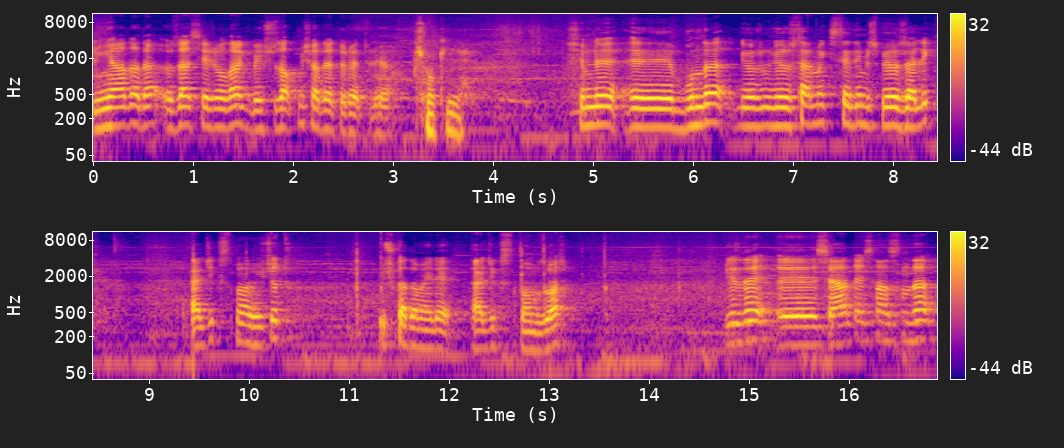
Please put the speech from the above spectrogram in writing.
Dünyada da özel seri olarak 560 adet üretiliyor. Çok iyi. Şimdi e, bunda gö- göstermek istediğimiz bir özellik elci kısmı mevcut. 3 kademe ile elci kısıtmamız var. Bir de e, seyahat esnasında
